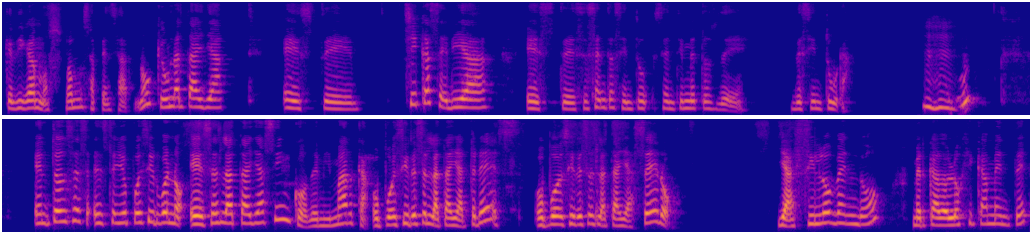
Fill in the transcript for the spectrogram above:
que, digamos, vamos a pensar, ¿no? Que una talla este, chica sería este, 60 centímetros de, cintura. Entonces, este, yo puedo decir, bueno, esa es la talla 5 de mi marca, o puedo decir, esa es la talla 3, o puedo decir, esa es la talla 0. Y así lo vendo mercadológicamente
